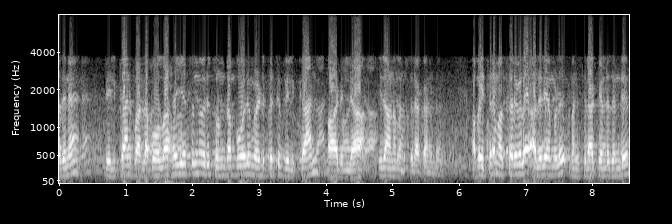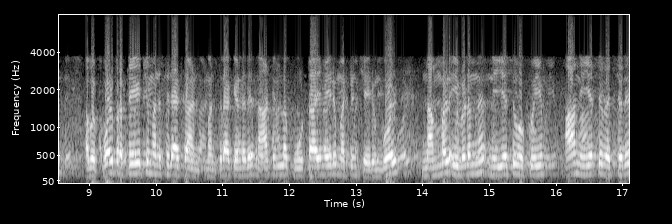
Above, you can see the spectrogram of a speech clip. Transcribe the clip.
അതിനെ വിൽക്കാൻ പാടില്ല. അപ്പൊ ഉലഹയ്യത്തിൽ നിന്ന് ഒരു തുണ്ടം പോലും എടുത്തിട്ട് വിൽക്കാൻ പാടില്ല. ഇതാണ് മനസ്സിലാക്കാനുള്ളത്. അപ്പൊ ഇത്തരം മസലുകൾ അതിൽ നമ്മൾ മനസ്സിലാക്കേണ്ടതുണ്ട്. അപ്പൊ ഇപ്പോൾ പ്രത്യേകിച്ച് മനസ്സിലാക്കാൻ മനസ്സിലാക്കേണ്ടത് നാട്ടിലുള്ള കൂട്ടായ്മയിലും മറ്റും ചേരുമ്പോൾ നമ്മൾ ഇവിടുന്ന് നെയ്യത്ത് വെക്കുകയും ആ നെയ്യത്ത് വെച്ചത്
